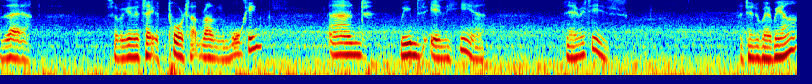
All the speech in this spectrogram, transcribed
there. So we're going to take the port up rather than walking. And Weems in here. There it is. I don't know where we are,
